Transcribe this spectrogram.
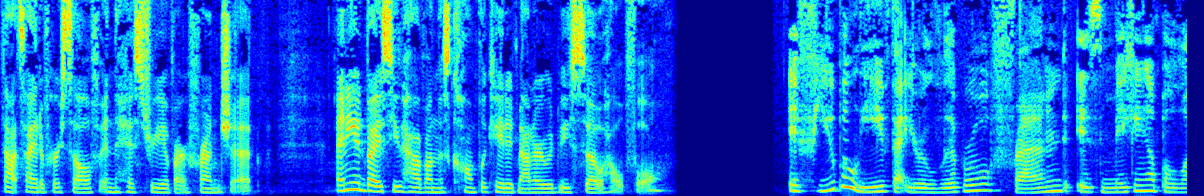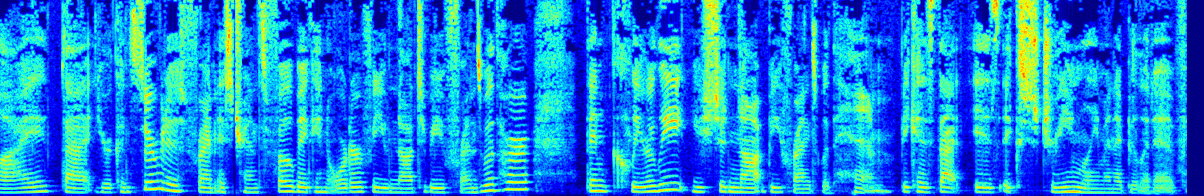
that side of herself in the history of our friendship. Any advice you have on this complicated matter would be so helpful. If you believe that your liberal friend is making up a lie that your conservative friend is transphobic in order for you not to be friends with her, then clearly you should not be friends with him because that is extremely manipulative.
